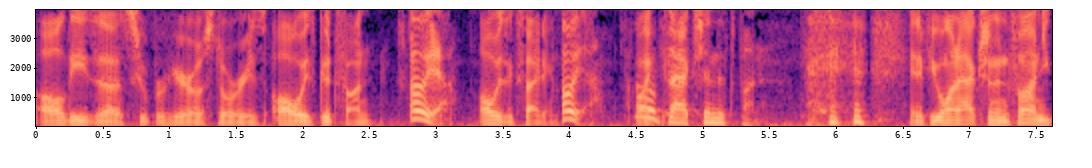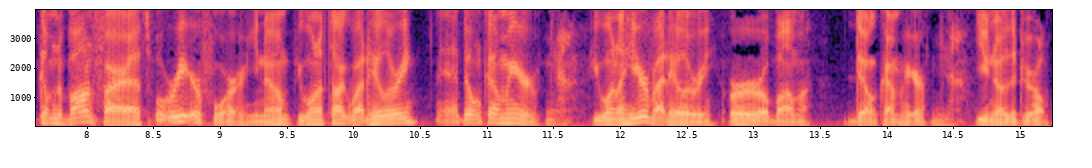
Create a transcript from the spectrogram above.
All these uh, superhero stories always good fun, Oh yeah, always exciting. oh yeah. I Well, like it's it. action. It's fun. And if you want action and fun, you come to Bonfire. That's what we're here for. You know, if you want to talk about Hillary, eh, don't come here. Nah. If you want to hear about Hillary or Obama, don't come here. Nah. You know the drill.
